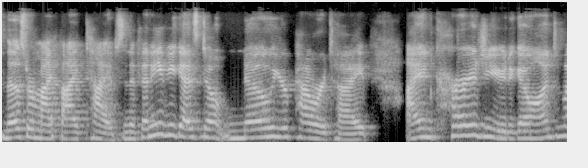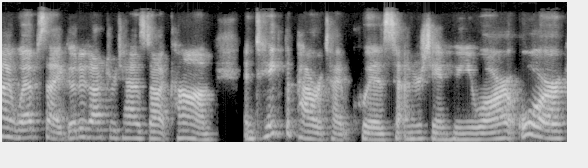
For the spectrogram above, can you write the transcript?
those were my five types. And if any of you guys don't know your power type, I encourage you to go onto my website, go to drtaz.com and take the power type quiz to understand who you are, or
